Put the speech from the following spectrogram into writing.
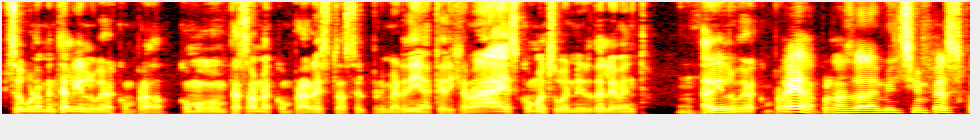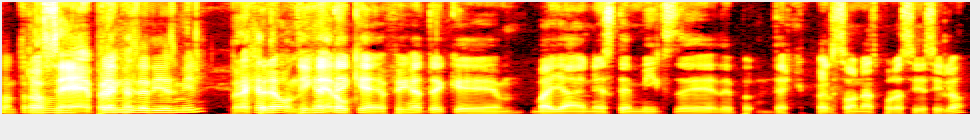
seguramente alguien lo hubiera comprado. Como empezaron a comprar estas el primer día, que dijeron, ah, es como el souvenir del evento. Alguien lo hubiera comprado. Bueno, pues nos da de 1100 pesos contra Yo un sé, pero tenis hay de 10 mil. Pero hay gente Pero con fíjate dinero. que, fíjate que, vaya, en este mix de, de- de personas, por así decirlo,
